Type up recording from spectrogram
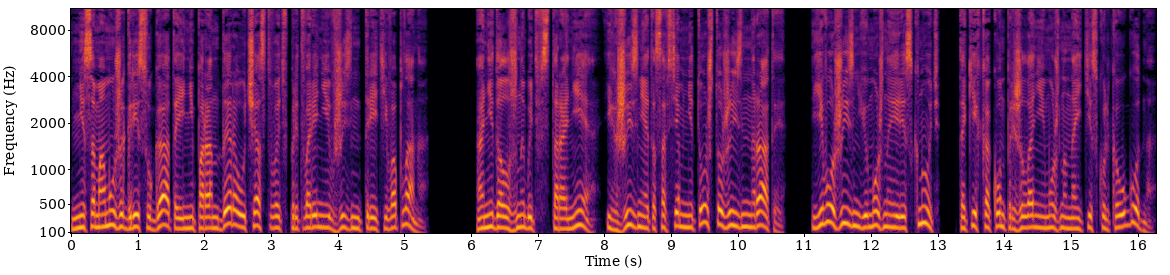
Не самому же Грису Гата и не Парандера участвовать в притворении в жизнь третьего плана. Они должны быть в стороне, их жизни — это совсем не то, что жизнь Раты. Его жизнью можно и рискнуть, таких, как он, при желании можно найти сколько угодно.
